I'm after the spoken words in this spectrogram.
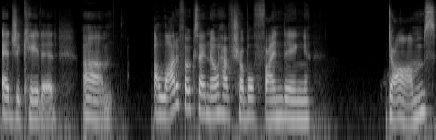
educated, um, a lot of folks I know have trouble finding DOMs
